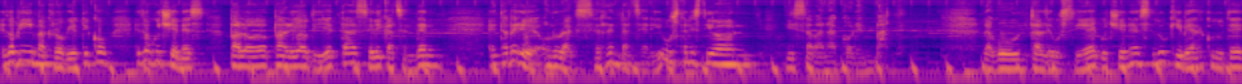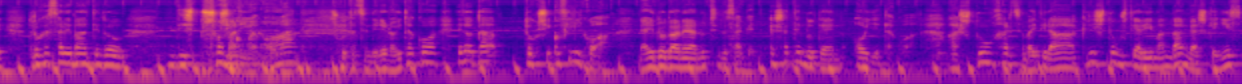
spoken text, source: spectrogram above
edo bi makrobiotiko edo gutxienez palo, paleo dieta zerikatzen den eta bere onurak zerrendatzeari usten ez dion izabanakoren bat. Lagun talde guztiek gutxienez eduki beharko dute drogazale bat edo dispsomaniko bat, eskutatzen diren oitakoa edo eta toksikofilikoa, nahi dudanean utzi dezaket, esaten duten oietakoa. Astun jartzen baitira kristo guztiari mandanga eskeniz,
